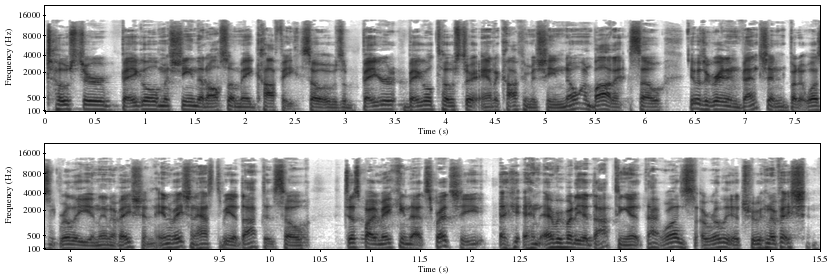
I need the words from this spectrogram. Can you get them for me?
toaster bagel machine that also made coffee. So it was a bagel bagel toaster and a coffee machine. No one bought it, so it was a great invention, but it wasn't really an innovation. Innovation has to be adopted. So just by making that spreadsheet and everybody adopting it, that was a really a true innovation.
